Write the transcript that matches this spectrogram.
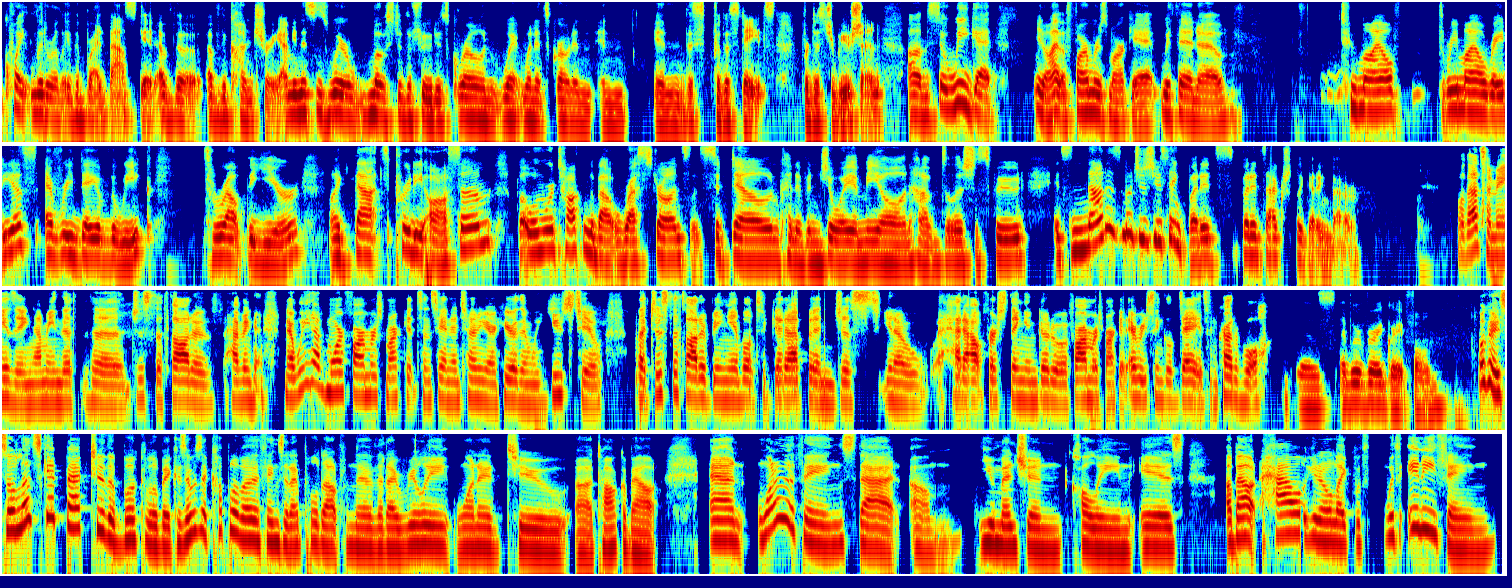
quite literally the breadbasket of the of the country. I mean, this is where most of the food is grown when, when it's grown in in in this for the states for distribution. Um, so we get, you know, I have a farmers market within a two mile, three mile radius every day of the week throughout the year. Like that's pretty awesome. But when we're talking about restaurants, let's sit down, kind of enjoy a meal and have delicious food. It's not as much as you think, but it's but it's actually getting better. Well, that's amazing. I mean, the the just the thought of having now we have more farmers markets in San Antonio here than we used to, but just the thought of being able to get up and just you know head out first thing and go to a farmers market every single day is incredible. Yes, and we're very grateful. Okay, so let's get back to the book a little bit because there was a couple of other things that I pulled out from there that I really wanted to uh, talk about, and one of the things that um, you mentioned, Colleen, is about how you know like with with anything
